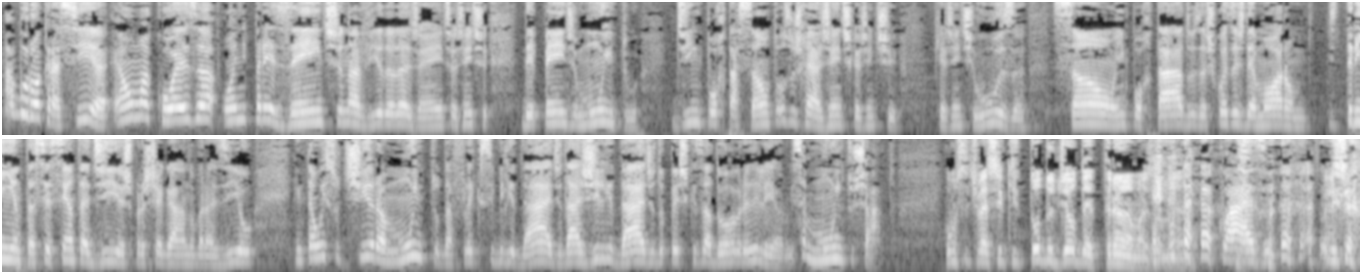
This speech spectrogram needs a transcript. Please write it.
A burocracia é uma coisa onipresente na vida da gente. A gente depende muito de importação. Todos os reagentes que a gente que a gente usa são importados, as coisas demoram de 30, 60 dias para chegar no Brasil. Então, isso tira muito da flexibilidade, da agilidade do pesquisador brasileiro. Isso é muito chato como se tivesse que todo dia o Detran, mais ou menos. Quase. Já,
